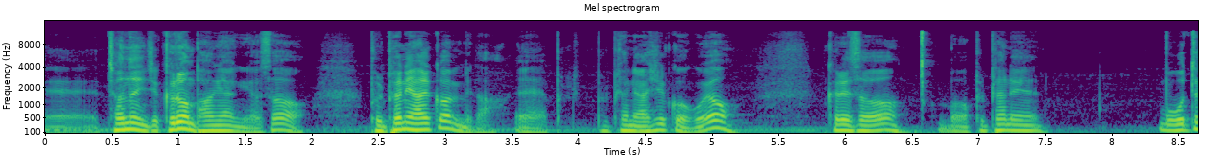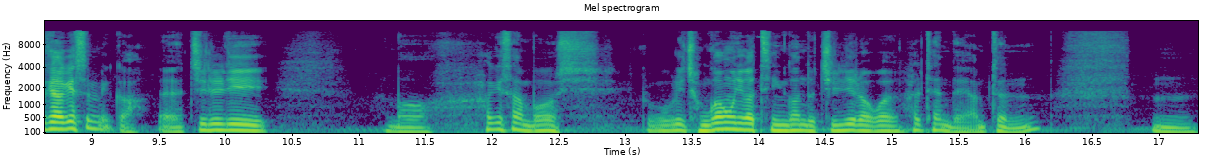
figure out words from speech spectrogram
에, 저는 이제 그런 방향이어서 불편해 할 겁니다. 예, 불편해 하실 거고요. 그래서 뭐 불편해 뭐 어떻게 하겠습니까? 예, 진리 뭐 하기사 뭐그 우리 정광훈이 같은 인간도 진리라고 할 텐데 아무튼 음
